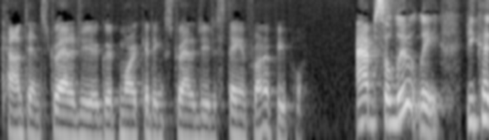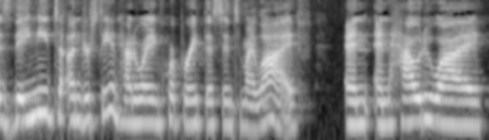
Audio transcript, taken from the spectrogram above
content strategy, a good marketing strategy to stay in front of people. Absolutely, because they need to understand how do I incorporate this into my life and and how do i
